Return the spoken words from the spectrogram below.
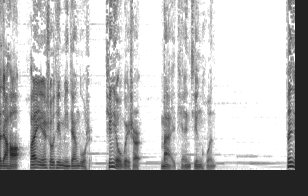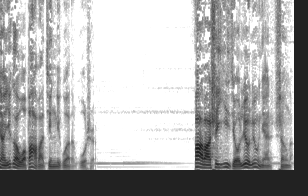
大家好，欢迎收听民间故事《听有鬼事儿麦田惊魂》。分享一个我爸爸经历过的故事。爸爸是一九六六年生的，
